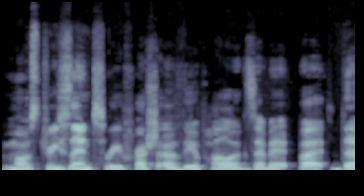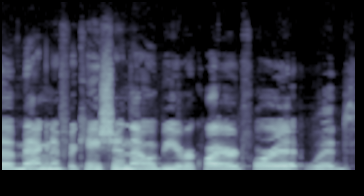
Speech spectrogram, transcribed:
most recent refresh of the Apollo exhibit, but the magnification that would be required for it would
